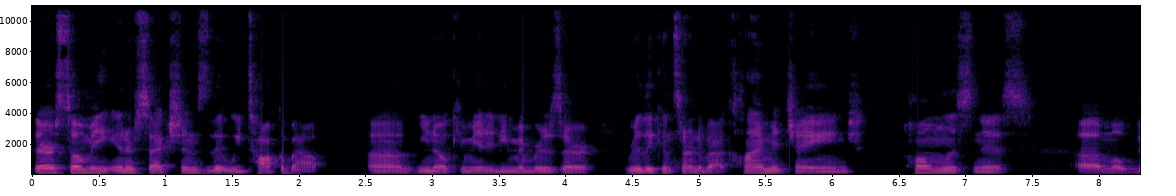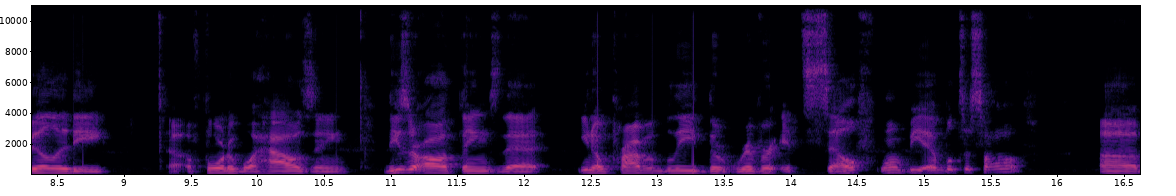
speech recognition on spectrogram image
there are so many intersections that we talk about. Um, you know, community members are really concerned about climate change, homelessness, uh, mobility, uh, affordable housing. These are all things that, you know, probably the river itself won't be able to solve, uh,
